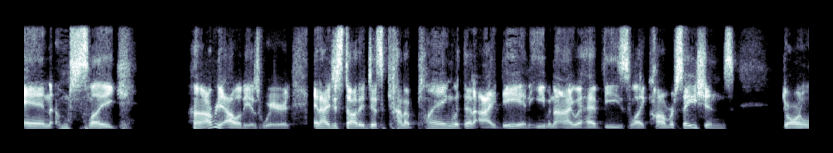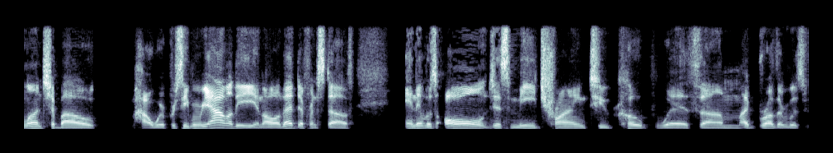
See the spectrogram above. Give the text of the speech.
And I'm just like, huh, our reality is weird. And I just started just kind of playing with that idea. And he and I would have these like conversations during lunch about how we're perceiving reality and all of that different stuff and it was all just me trying to cope with um, my brother was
